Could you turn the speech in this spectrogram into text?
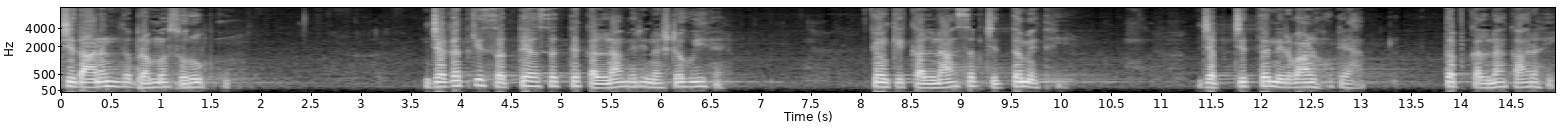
चिदानंद ब्रह्म स्वरूप हूँ। जगत की सत्य असत्य कलना मेरी नष्ट हुई है, क्योंकि कलना सब चित्त में थी। जब चित्त निर्वाण हो गया, तब कलना का रही।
